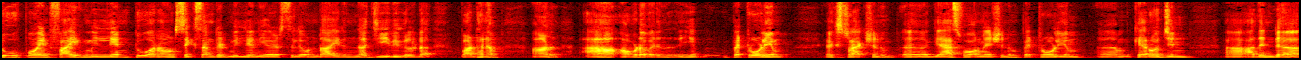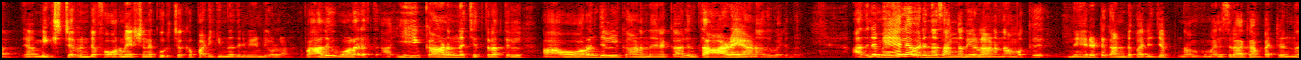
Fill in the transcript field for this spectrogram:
two point five million to around six hundred million ഇയേഴ്സിൽ ഉണ്ടായിരുന്ന ജീവികളുടെ പഠനം ആണ് ആ അവിടെ വരുന്നത്. ഈ പെട്രോളിയം എക്സ്ട്രാക്ഷനും ഗ്യാസ് ഫോർമേഷനും പെട്രോളിയം കെറോജിൻ അതിന്റെ മിക്സ്ചറിന്റെ ഫോർമേഷനെ കുറിച്ചൊക്കെ പഠിക്കുന്നതിന് വേണ്ടിയുള്ളതാണ്. അപ്പോൾ അത് വളരെ ഈ കാണുന്ന ചിത്രത്തിൽ ആ ഓറഞ്ചിൽ കാണുന്നതിനേക്കാളും താഴെയാണ് അത് വരുന്നത്. അതിന്റെ മേലെ വരുന്ന സംഗതികളാണ് നമുക്ക് നേരിട്ട് കണ്ട് പരിചയ മനസ്സിലാക്കാൻ പറ്റുന്ന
